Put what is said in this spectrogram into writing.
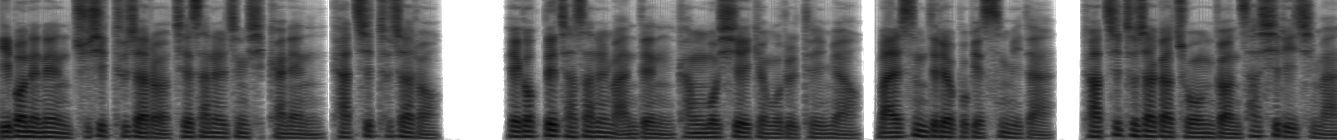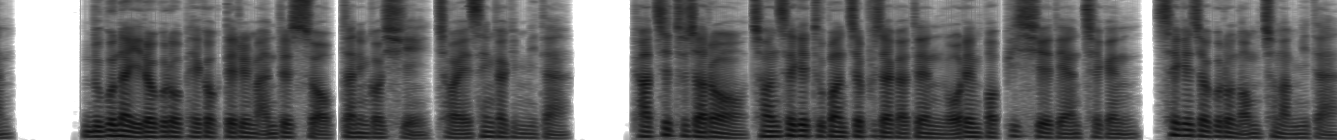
이번에는 주식 투자로 재산을 증식하는 가치 투자로 100억대 자산을 만든 강모 씨의 경우를 들며 말씀드려 보겠습니다. 가치 투자가 좋은 건 사실이지만 누구나 1억으로 100억대를 만들 수 없다는 것이 저의 생각입니다. 가치 투자로 전 세계 두 번째 부자가 된 오렌 버핏씨에 대한 책은 세계적으로 넘쳐납니다.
